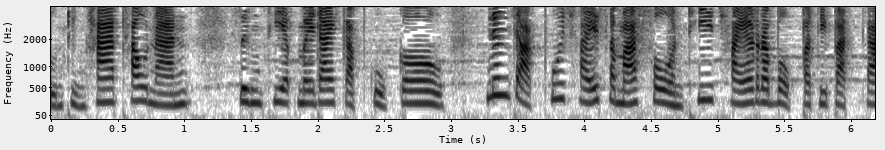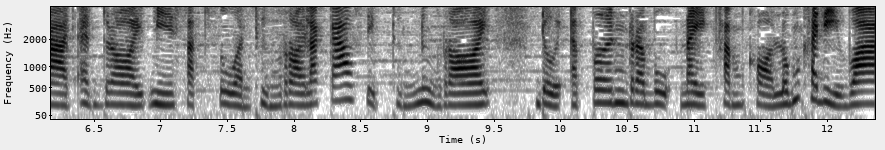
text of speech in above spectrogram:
0ถึง5เท่านั้น ซึ่งเทียบไม่ได้กับ Google เนื่องจากผู้ใช้สมาร์ทโฟนที่ใช้ระบบปฏิบัติการ Android มีสัดส่วนถึงร้อยละ 90 ถึง 100 โดย Apple ระบุในคำขอล้มคดีว่า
